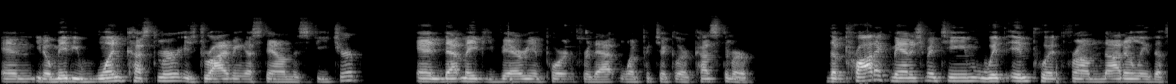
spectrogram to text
and you know maybe one customer is driving us down this feature and that may be very important for that one particular customer the product management team with input from not only the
